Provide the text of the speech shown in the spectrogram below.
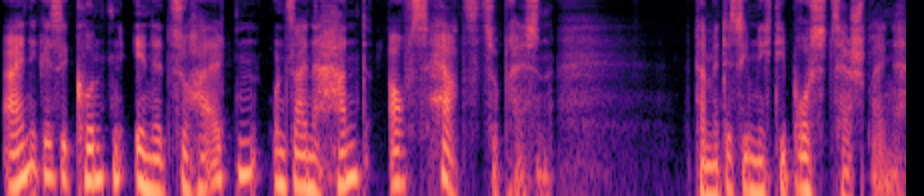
einige Sekunden innezuhalten und seine Hand aufs Herz zu pressen, damit es ihm nicht die Brust zersprenge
